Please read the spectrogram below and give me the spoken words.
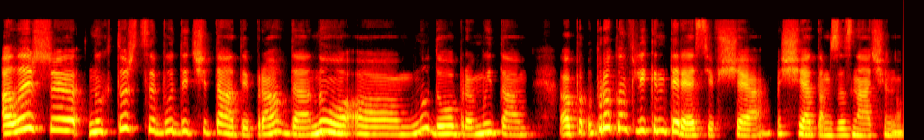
Але ж, ну хто ж це буде читати, правда? Ну, а, ну добре, ми там а, про, про конфлікт інтересів ще, ще там зазначено.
